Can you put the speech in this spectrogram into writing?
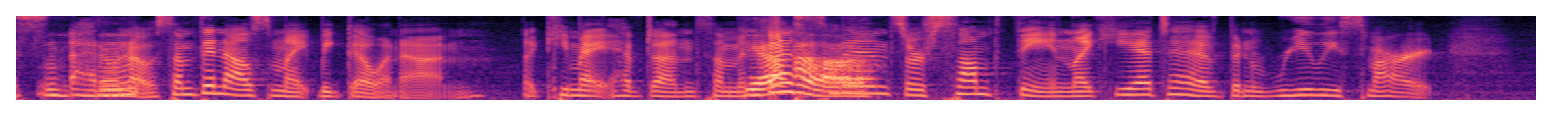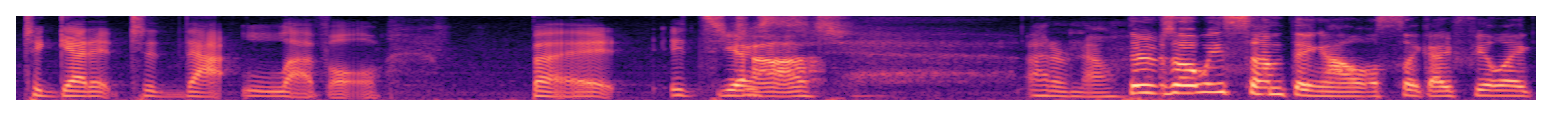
S- i Mm-hmm. don't know something else might be going on like he might have done some Yeah. investments or something like he had to have been really smart to get it to that level but it's Yeah. just i don't know There's always something else. Like I feel like,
